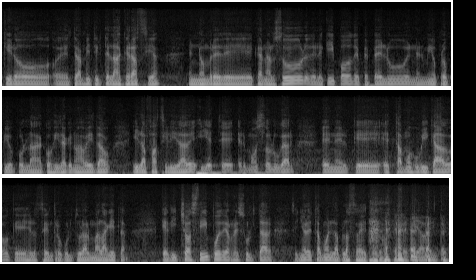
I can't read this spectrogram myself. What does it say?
quiero eh, transmitirte las gracias en nombre de Canal Sur, del equipo, de Pepelu, en el mío propio, por la acogida que nos habéis dado y las facilidades y este hermoso lugar en el que estamos ubicados, que es el Centro Cultural Malagueta, que dicho así puede resultar, señores, estamos en la Plaza de Toro. Efectivamente.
